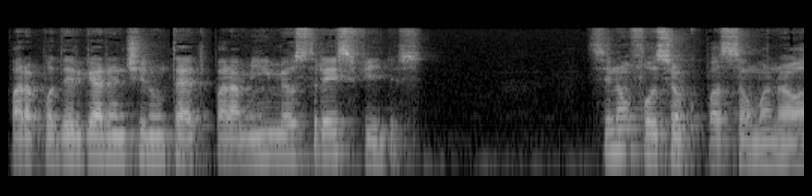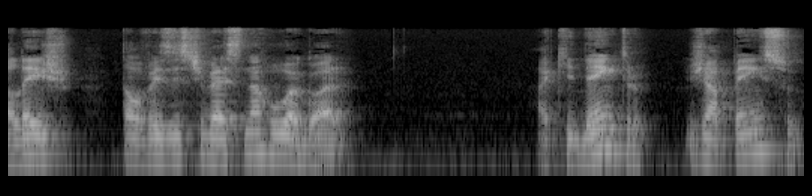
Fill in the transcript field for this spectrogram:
para poder garantir um teto para mim e meus três filhos. Se não fosse a ocupação Manuel Aleixo, talvez estivesse na rua agora. Aqui dentro, já penso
